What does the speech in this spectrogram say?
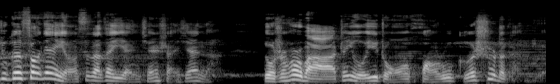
就跟放电影似的在眼前闪现呢。有时候吧，真有一种恍如隔世的感觉。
